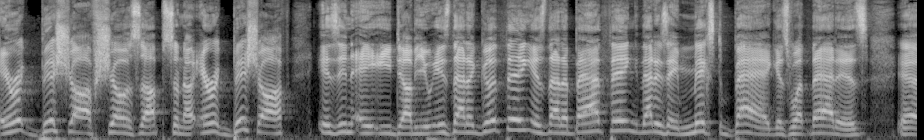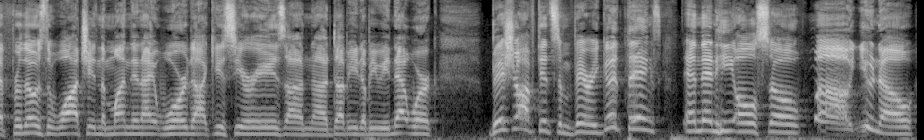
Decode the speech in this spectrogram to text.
Eric Bischoff shows up. So now Eric Bischoff is in AEW. Is that a good thing? Is that a bad thing? That is a mixed bag, is what that is. Uh, for those that watch in the Monday Night War docu series on uh, WWE Network, Bischoff did some very good things, and then he also, well, you know,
